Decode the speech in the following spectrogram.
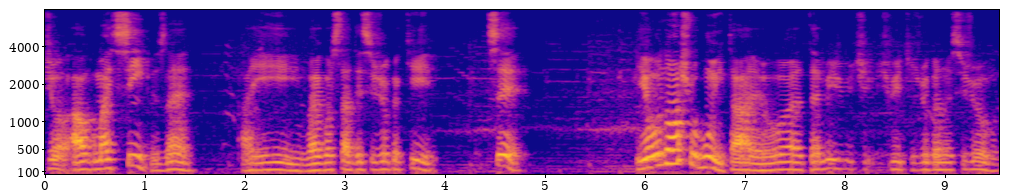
de algo mais simples, né? Aí vai gostar desse jogo aqui. Ser. E eu não acho ruim, tá? Eu até me divirto jogando esse jogo.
